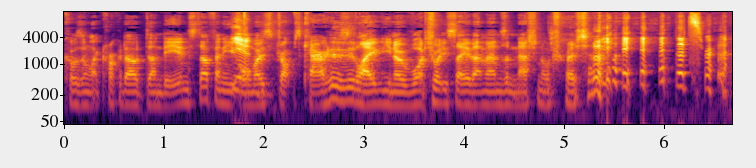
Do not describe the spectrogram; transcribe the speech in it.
calls him like Crocodile Dundee and stuff, and he Yeah. almost drops characters. He's like, you know, watch what you say. That man's a national treasure. That's right.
